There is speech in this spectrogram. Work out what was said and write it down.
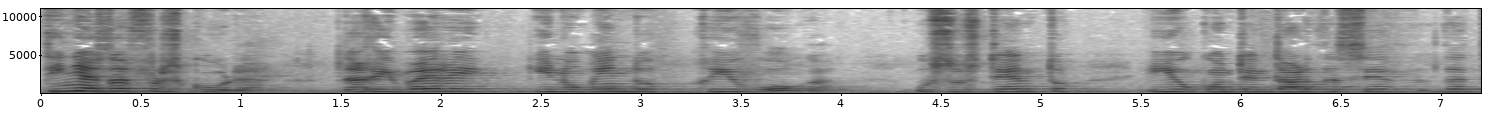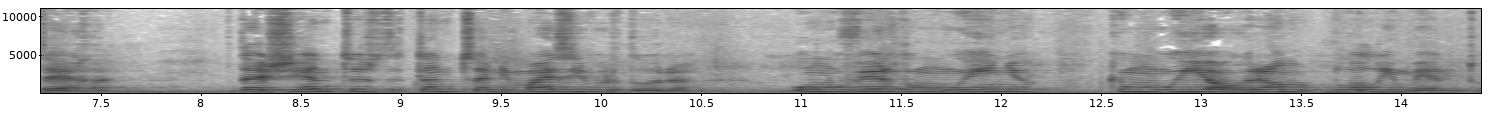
Tinhas a frescura da ribeira e no lindo rio Volga, o sustento e o contentar da sede da terra, das gentes de tantos animais e verdura, o mover do moinho que moía o grão do alimento,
